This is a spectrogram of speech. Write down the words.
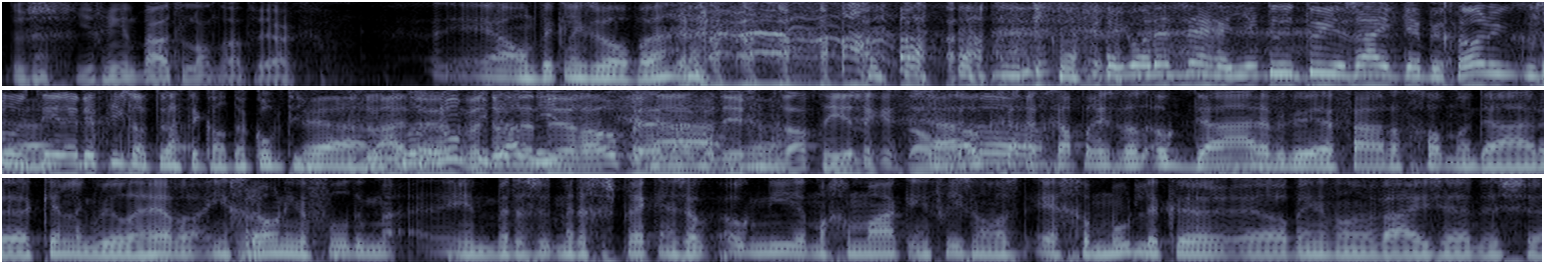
Dus je ging in het buitenland aan het werk. Ja, ontwikkelingshulp, hè? ik wou net zeggen, je, toen, toen je zei, ik heb in Groningen gesolliciteerd en in Friesland, toen dacht ik al, daar komt hij. Ja, We doen, de, we hij doen de deur open en dan wordt hier ja. getrapt. Heerlijk is dat. Ja, ook, het grappige is dat ook daar heb ik weer ervaren dat God me daar eh, kennelijk wilde hebben. In Groningen voelde ik me in, met, een, met een gesprek en zo ook niet op mijn gemak. In Friesland was het echt gemoedelijker eh, op een of andere wijze. Dus eh,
